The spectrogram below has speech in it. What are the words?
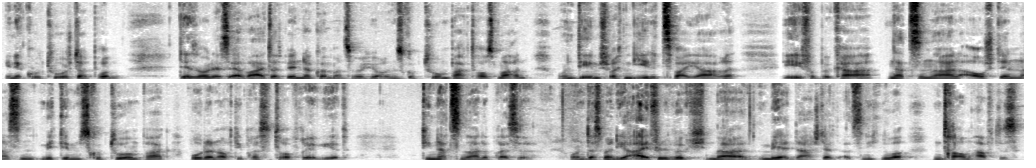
in der Kulturstadt Brüm der soll jetzt erweitert werden. Da könnte man zum Beispiel auch einen Skulpturenpark draus machen und dementsprechend jede zwei Jahre die EVBK national aufstellen lassen mit dem Skulpturenpark, wo dann auch die Presse drauf reagiert. Die nationale Presse. Und dass man die Eifel wirklich mal mehr darstellt als nicht nur ein traumhaftes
